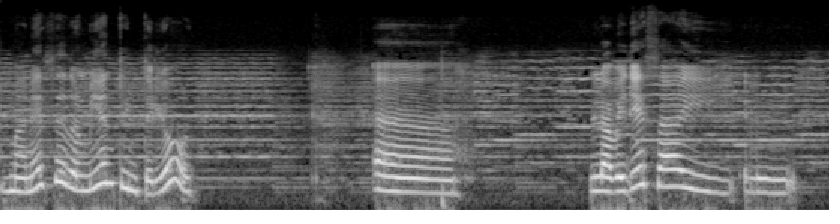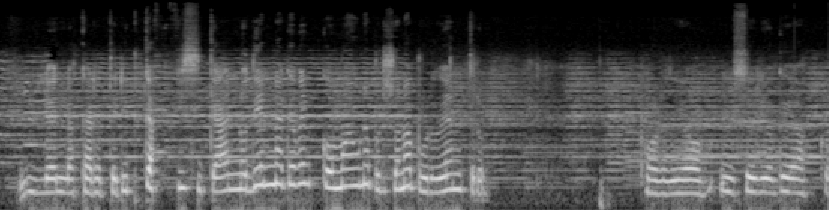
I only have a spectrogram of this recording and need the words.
permanece dormida en tu interior. Ah, la belleza y las características físicas no tienen nada que ver cómo es una persona por dentro. Por Dios, en serio, qué asco.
